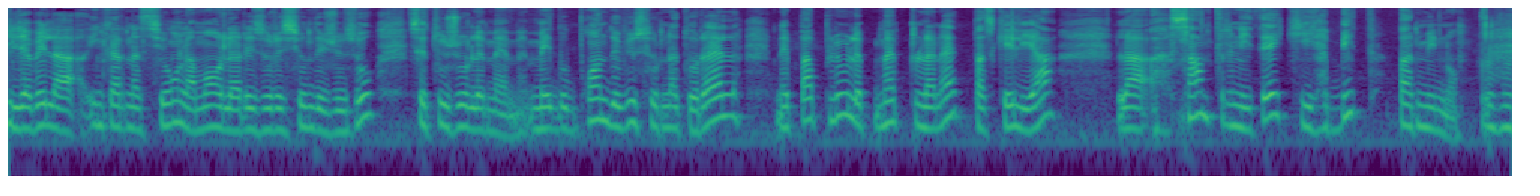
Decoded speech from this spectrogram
il y avait l'incarnation, la mort, la résurrection de Jésus, c'est toujours le même. Mais du point de vue surnaturel, n'est pas plus la même planète parce qu'il y a la Sainte Trinité qui habite parmi nous. Mhm.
